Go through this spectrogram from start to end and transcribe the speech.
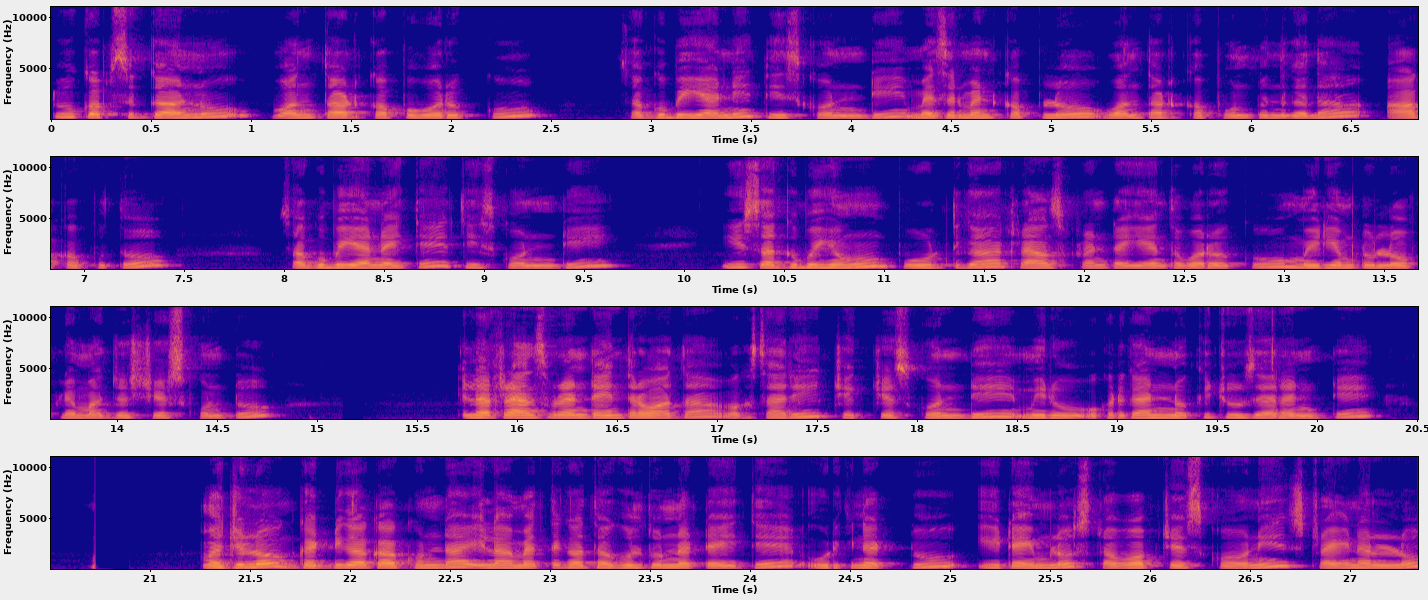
టూ కప్స్కి గాను వన్ థర్డ్ కప్పు వరకు సగ్గు బియ్యాన్ని తీసుకోండి. మెజర్మెంట్ కప్లో వన్ థర్డ్ కప్ ఉంటుంది కదా ఆ కప్పుతో సగ్గుబియ్యాన్ని అయితే తీసుకోండి. ఈ సగ్గుబియ్యము పూర్తిగా ట్రాన్స్పరెంట్ అయ్యేంత వరకు medium to low flame adjust చేసుకుంటూ ఇలా ట్రాన్స్పరెంట్ అయిన తర్వాత ఒకసారి చెక్ చేసుకోండి. మీరు ఒకటి కానీ నొక్కి చూసారంటే మధ్యలో గట్టిగా కాకుండా ఇలా మెత్తగా తగులుతున్నట్టయితే ఉడికినట్టు ఈ టైంలో స్టవ్ ఆఫ్ చేసుకొని స్ట్రైనర్లో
